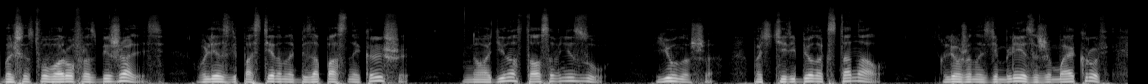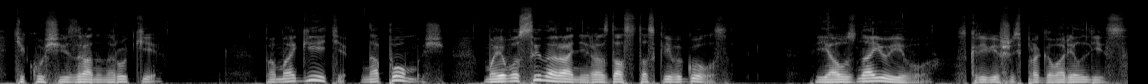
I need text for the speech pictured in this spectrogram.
Большинство воров разбежались, влезли по стенам на безопасные крыши, но один остался внизу. Юноша, почти ребенок, стонал, лежа на земле и зажимая кровь, текущую из раны на руке. «Помогите! На помощь! Моего сына ранили!» – раздался тоскливый голос. «Я узнаю его», – скривившись, проговорил Лис.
